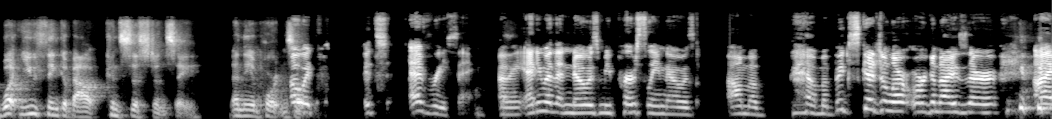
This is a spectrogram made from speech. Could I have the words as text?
what you think about consistency and the importance. Oh, it's it. it's everything. I mean, anyone that knows me personally knows I'm a I'm a big scheduler, organizer. I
